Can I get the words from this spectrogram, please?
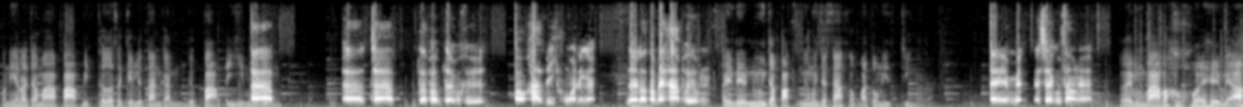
วันนี้เราจะมาปราบวิเทอร์สเกเลตันกัน หรือปราบไอ้ยิมครับ เอ่อจะจะเพิ่มเติมก็คือเอาขาดไปอีกหัวหนึงอะเนี่ยเราต้องไปหาเพิ่มเฮ้ยนี่มึงจะปักนี่มึงจะสร้างเครื่องปั้นตรงนี้จริงเหรอเอ้ยไม่ไม่ใช่คุณเศร้าเนี่ยเฮ้ยมึงบ้าปะโว้ยไม่เอา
